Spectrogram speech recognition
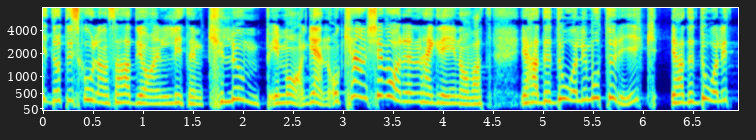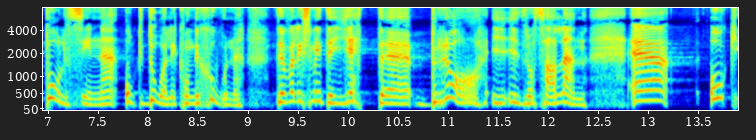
idrott i skolan så hade jag en liten klump i magen. Och kanske var det den här grejen av att jag hade dålig motorik, jag hade dåligt bollsinne och dålig kondition. Det var liksom inte jättebra i idrottshallen. Eh, och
